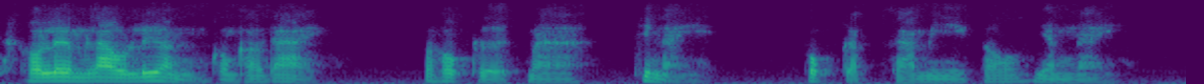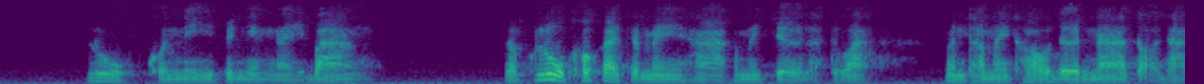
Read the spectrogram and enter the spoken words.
ถ้าเขาเริ่มเล่าเรื่องของเขาได้ ว่าเขาเกิดมาที่ไหนพ บกับสามีเขายังไง ลูกคนนี้เป็นยังไงบ้าง แล้วลูกเขาก็อาจจะไม่หาเขาไม่เจอแหละแต่ว่ามันทำให้เขาเดินหน้าต่อได้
